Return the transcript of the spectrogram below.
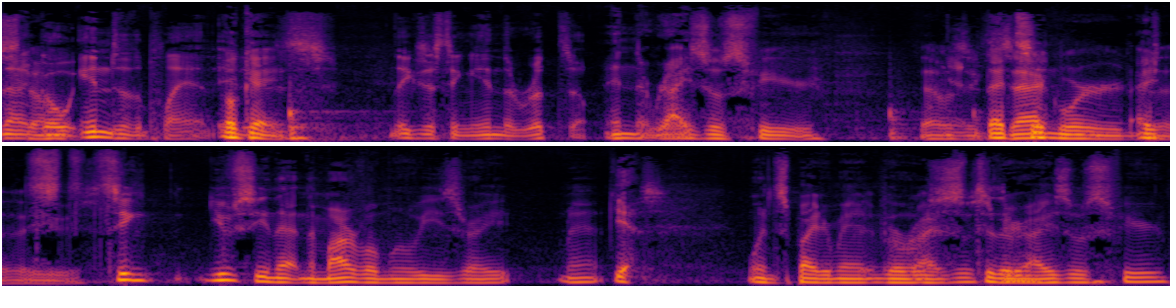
system. not go into the plant. It Okay. is existing in the root zone. in the rhizosphere. That was the That's exact in, word I that they used. think you've seen that in the Marvel movies, right, Matt? Yes, When Spider-Man the goes to the rhizosphere.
